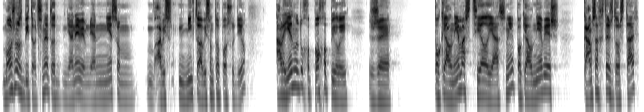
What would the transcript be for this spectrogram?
možno zbytočné, to ja neviem, ja nie som aby, nikto, aby som to posudil, ale jednoducho pochopili, že pokiaľ nemáš cieľ jasný, pokiaľ nevieš, kam sa chceš dostať,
